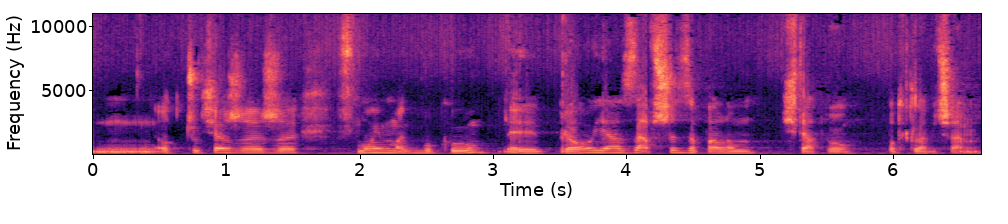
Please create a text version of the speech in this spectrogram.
mm, odczucia, że, że w moim MacBooku y, Pro ja zawsze zapalam światło pod klawiszami,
